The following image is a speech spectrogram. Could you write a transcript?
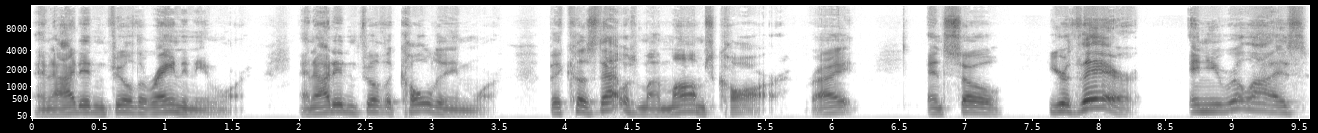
And I didn't feel the rain anymore. And I didn't feel the cold anymore because that was my mom's car. Right. And so you're there and you realize,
